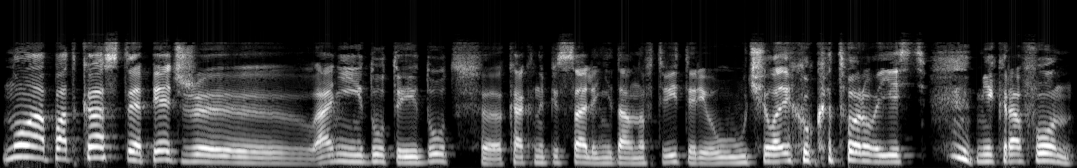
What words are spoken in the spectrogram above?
Ну, а подкасты, опять же, они идут и идут, как написали недавно в Твиттере, у человека, у которого есть микрофон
